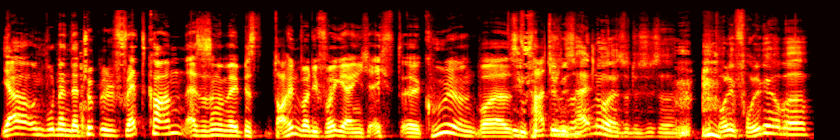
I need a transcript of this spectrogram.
Ja, und wo dann der Triple Threat kam, also sagen wir mal, bis dahin war die Folge eigentlich echt äh, cool und war Ich sympathisch. so. heute noch, also das ist eine tolle Folge, aber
